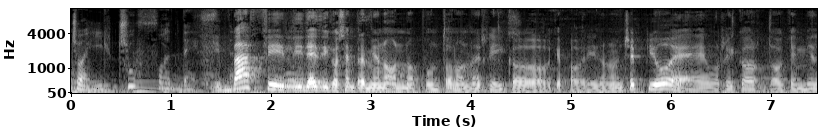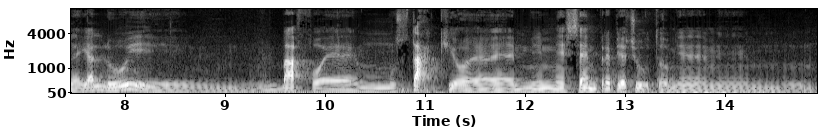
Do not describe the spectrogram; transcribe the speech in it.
cioè il ciuffo a destra. I baffi li dedico sempre a mio nonno, appunto nonno Enrico, che poverino non c'è più, è un ricordo che mi lega a lui. Baffo è un mustacchio, e mi, mi è sempre piaciuto, mi, è- mi-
